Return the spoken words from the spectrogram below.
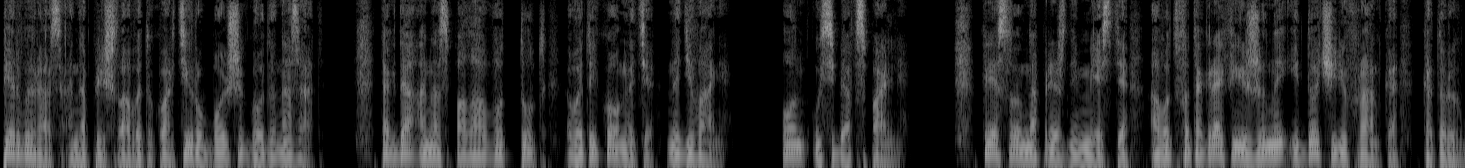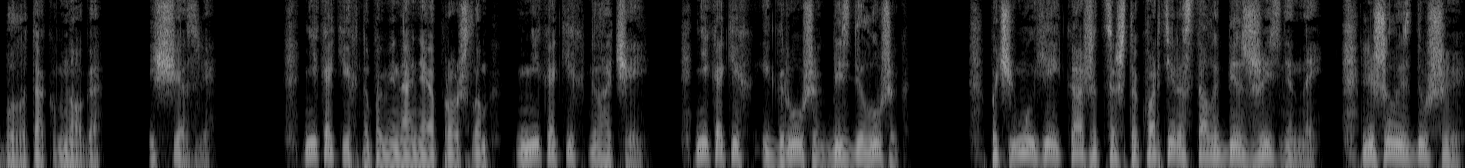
Первый раз она пришла в эту квартиру больше года назад. Тогда она спала вот тут, в этой комнате, на диване. Он у себя в спальне. Кресло на прежнем месте, а вот фотографии жены и дочери Франка, которых было так много, исчезли. Никаких напоминаний о прошлом, никаких мелочей, никаких игрушек, безделушек. Почему ей кажется, что квартира стала безжизненной, лишилась души,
